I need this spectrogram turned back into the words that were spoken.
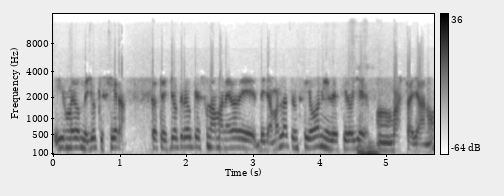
irme donde yo quisiera. Entonces yo creo que es una manera de, de llamar la atención y decir, oye, mm, basta ya, ¿no?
